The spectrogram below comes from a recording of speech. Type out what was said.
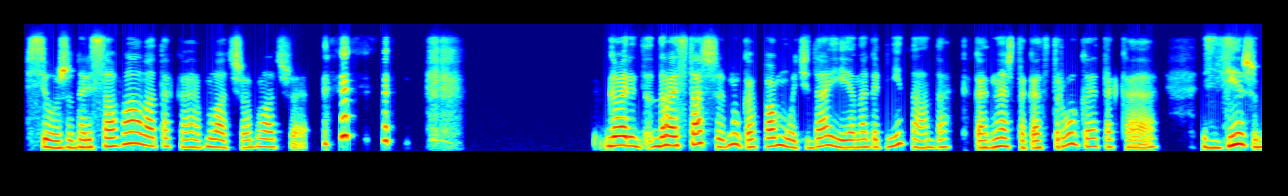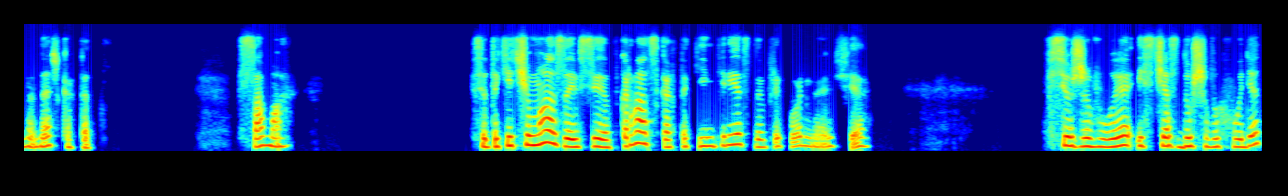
Все уже нарисовала такая, младшая, младшая говорит, давай старше, ну, как помочь, да, и она говорит, не надо. Такая, знаешь, такая строгая, такая сдержанная, знаешь, как от... сама. Все такие чумазые, все в красках, такие интересные, прикольные вообще. Все живое, и сейчас души выходят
